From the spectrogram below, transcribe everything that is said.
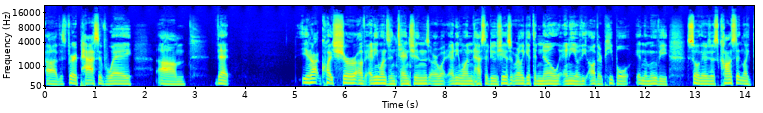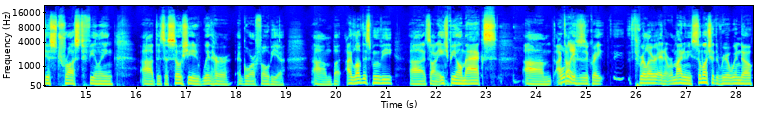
uh, this very passive way um, that you're not quite sure of anyone's intentions or what anyone has to do. She doesn't really get to know any of the other people in the movie. So there's this constant like distrust feeling uh, that's associated with her agoraphobia. Um, but I love this movie. Uh, it's on HBO Max. Um, I thought this was a great thriller, and it reminded me so much of The Rear Window.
